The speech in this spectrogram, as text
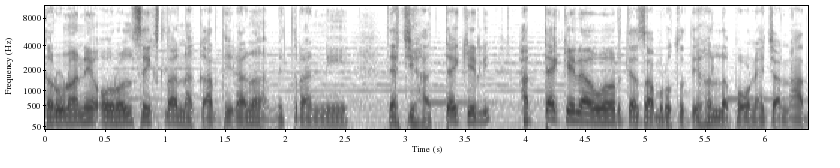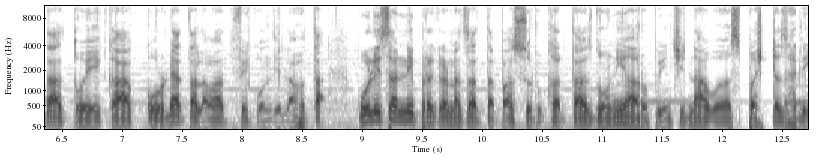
तरुणाने ओरल सेक्सला नकार दिल्यानं मित्रांनी त्याची हत्या केली. हत्या केल्यावर त्याचा मृतदेह लपवण्याच्या नादात तो एका कोरड्या तलावात फेकून दिला होता. पोलिसांनी प्रकरणाचा तपास सुरू करताच दोन्ही आरोपींची नावं स्पष्ट झाली.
